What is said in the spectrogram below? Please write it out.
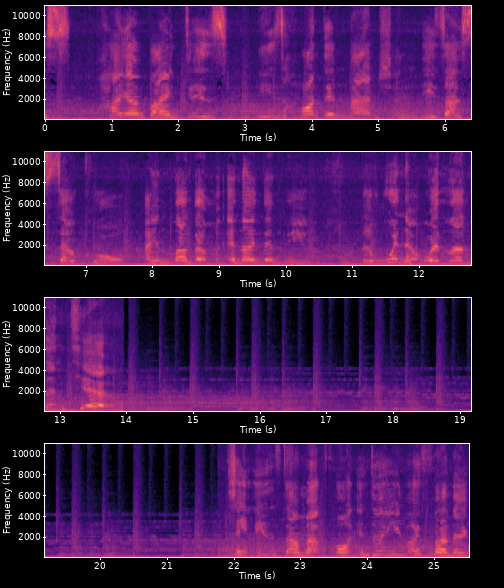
inspired by Disney's Haunted mansions, These are so cool. I love them and I knew the winner would love them too. Thank you so much for entering my photo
